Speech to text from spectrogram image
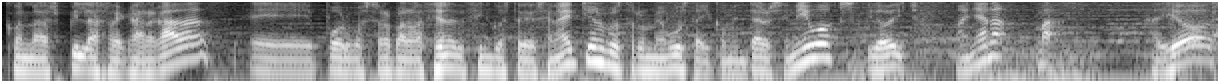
con las pilas recargadas, eh, por vuestras valoraciones de 5 estrellas en iTunes, vuestros me gusta y comentarios en iVoox. Y lo dicho, mañana más. Adiós.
